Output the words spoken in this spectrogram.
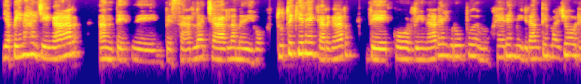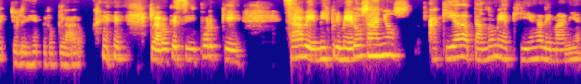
Y apenas al llegar, antes de empezar la charla, me dijo, ¿tú te quieres encargar de coordinar el grupo de mujeres migrantes mayores? Yo le dije, pero claro, claro que sí, porque, sabe, mis primeros años aquí adaptándome aquí en Alemania,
